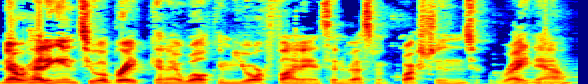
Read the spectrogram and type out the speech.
Now we're heading into a break, and I welcome your finance and investment questions right now.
